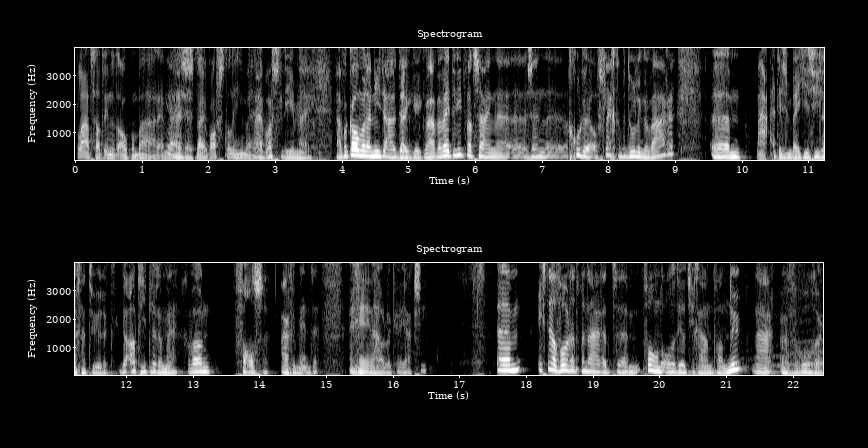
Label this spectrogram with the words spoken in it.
plaatst dat in het openbaar en Ja, wij, wij worstelen hiermee. Wij worstelen hiermee. Nou, we komen daar niet uit, denk ik. Maar we weten niet wat zijn, eh, zijn eh, goede of slechte bedoelingen waren. Ehm, maar het is een beetje zielig natuurlijk. De ad Hitlerum, hè. gewoon valse argumenten. En geen inhoudelijke reactie. Ehm, ik stel voor dat we naar het ehm, volgende onderdeeltje gaan. Van nu naar vroeger.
